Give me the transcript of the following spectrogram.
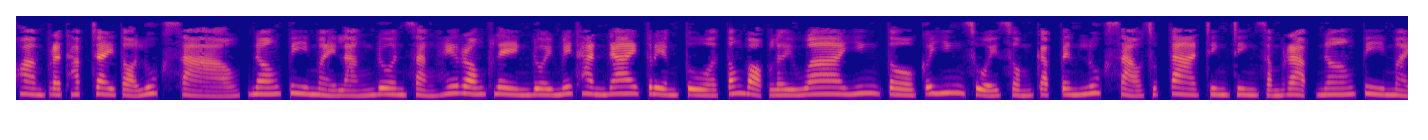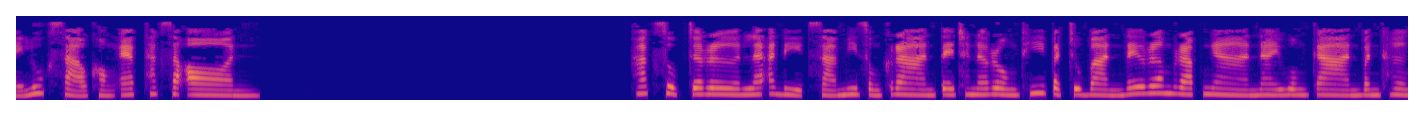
ความประทับใจต่อลูกสาว น้องปีใหม่หลังโดนสั่งให้ร้องเพลงโดยไม่ทันได้เตรียมตัวต้องบอกเลยว่ายิ่งโตก็ยิ่งสวยสมกับเป็นลูกสาวสุดตาจริง ๆสำหรับน้องปีใหม่ลูกสาวของแอปทักษออน พักสุขเจริญและอดีตสามีสงกรานต์เตชนรงค์ที่ปัจจุบันได้เริ่มรับงานในวงการบันเทิง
